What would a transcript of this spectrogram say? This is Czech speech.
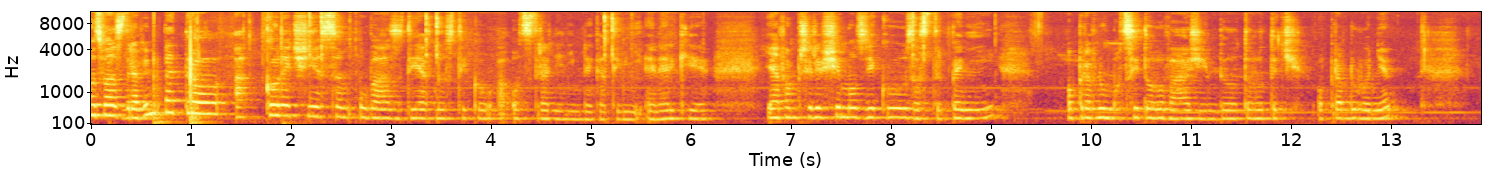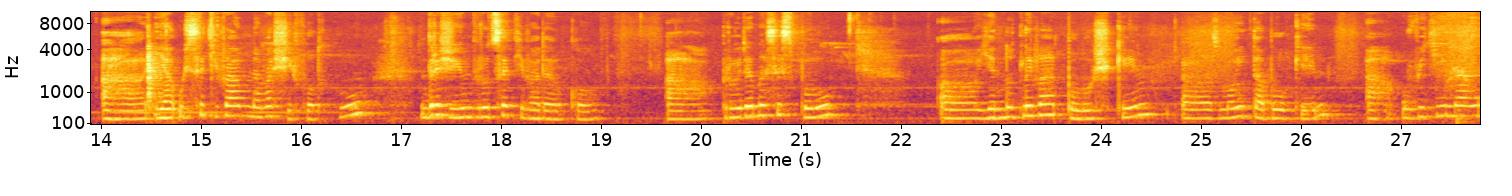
Moc vás zdravím, Petro, a konečně jsem u vás s diagnostikou a odstraněním negativní energie. Já vám především moc děkuju za strpení, opravdu moc si toho vážím, bylo toho teď opravdu hodně. A já už se dívám na vaši fotku, držím v ruce kivadelko a projdeme si spolu uh, jednotlivé položky uh, z mojí tabulky a uvidíme,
